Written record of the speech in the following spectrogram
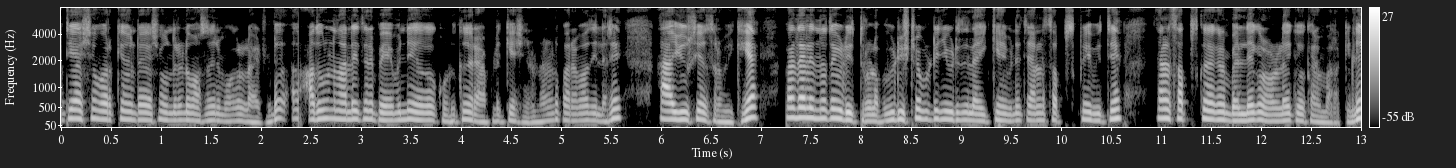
അത്യാവശ്യം വർക്ക് ചെയ്യുന്നുണ്ട് ഏകദേശം ഒന്ന് രണ്ട് മാസത്തിന് മുകളിലായിട്ടുണ്ട്. അതുകൊണ്ട് നല്ല രീതിയിൽ പേയ്മെന്റ് ഒക്കെ കൊടുക്കുന്ന ഒരു ആപ്ലിക്കേഷൻ ആണ്. അതുകൊണ്ട് പരമാവധി എല്ലാവരും യൂസ് ചെയ്യാൻ ശ്രമിക്കുക. അപ്പോൾ എന്തായാലും ഇന്നത്തെ വീഡിയോ ഇത്രയുള്ളൂ അപ്പോൾ വീഡിയോ ഇഷ്ടപ്പെട്ട് വീഡിയോ ലൈക്ക് ചെയ്യാൻ പിന്നെ ചാനൽ സബ്സ്ക്രൈബ് ചെയ്ത് ചാനൽ സബ്സ്ക്രൈബ് ചെയ്യാൻ ബെല്ലേക്ക് ഓൺലൈക്ക് വെക്കാൻ മറക്കില്ല?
